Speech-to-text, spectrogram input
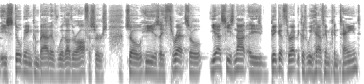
he's still being combative with other officers. So he is a threat. So yes, he's not a big a threat because we have him contained,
